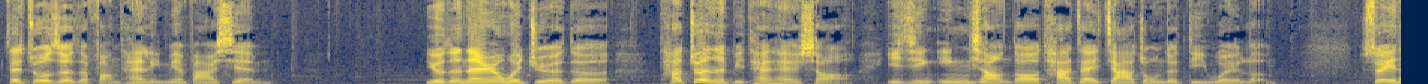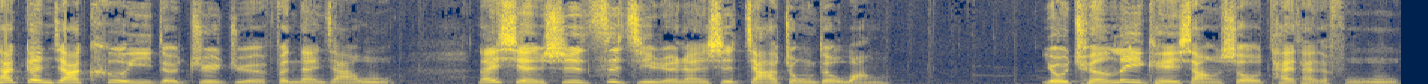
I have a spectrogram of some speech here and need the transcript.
在作者的访谈里面发现，有的男人会觉得。他赚的比太太少，已经影响到他在家中的地位了，所以他更加刻意的拒绝分担家务，来显示自己仍然是家中的王，有权利可以享受太太的服务。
